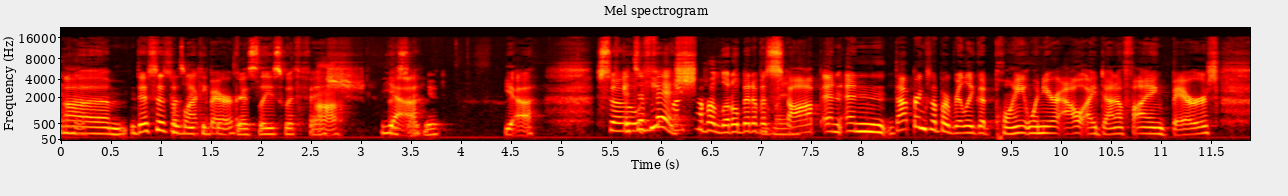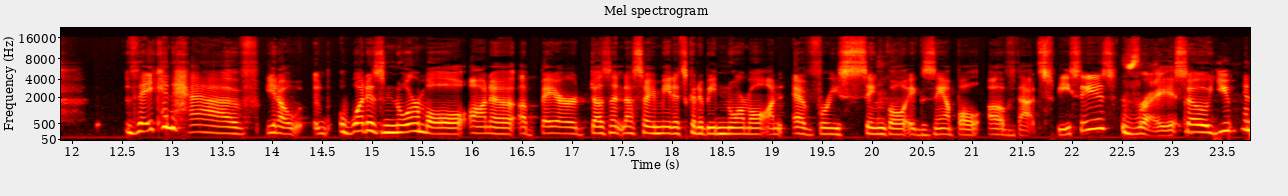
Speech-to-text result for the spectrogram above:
Um, this is a Because we black think bear. grizzlies with fish. Ah, yeah. Yeah. So It's a he might fish. have a little bit of a Oh, man. stop, and and that brings up a really good point. When you're out identifying bears, they can have you know what is normal on a, a bear doesn't necessarily mean it's going to be normal on every single example of that species. Right. So you can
